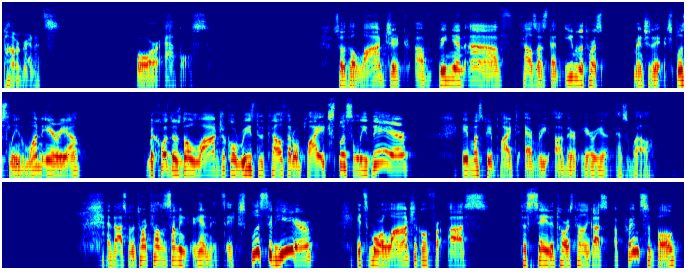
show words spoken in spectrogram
pomegranates or apples. So the logic of Binyan Av tells us that even the Torah mentioned it explicitly in one area, because there's no logical reason to tell us that will apply explicitly there, it must be applied to every other area as well. And thus, when the Torah tells us something, again, it's explicit here, it's more logical for us to say the Torah is telling us a principle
